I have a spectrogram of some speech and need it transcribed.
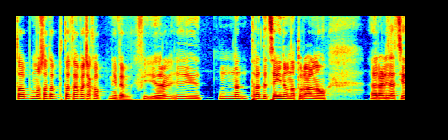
to można to traktować jako, nie wiem, tradycyjną, naturalną realizację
